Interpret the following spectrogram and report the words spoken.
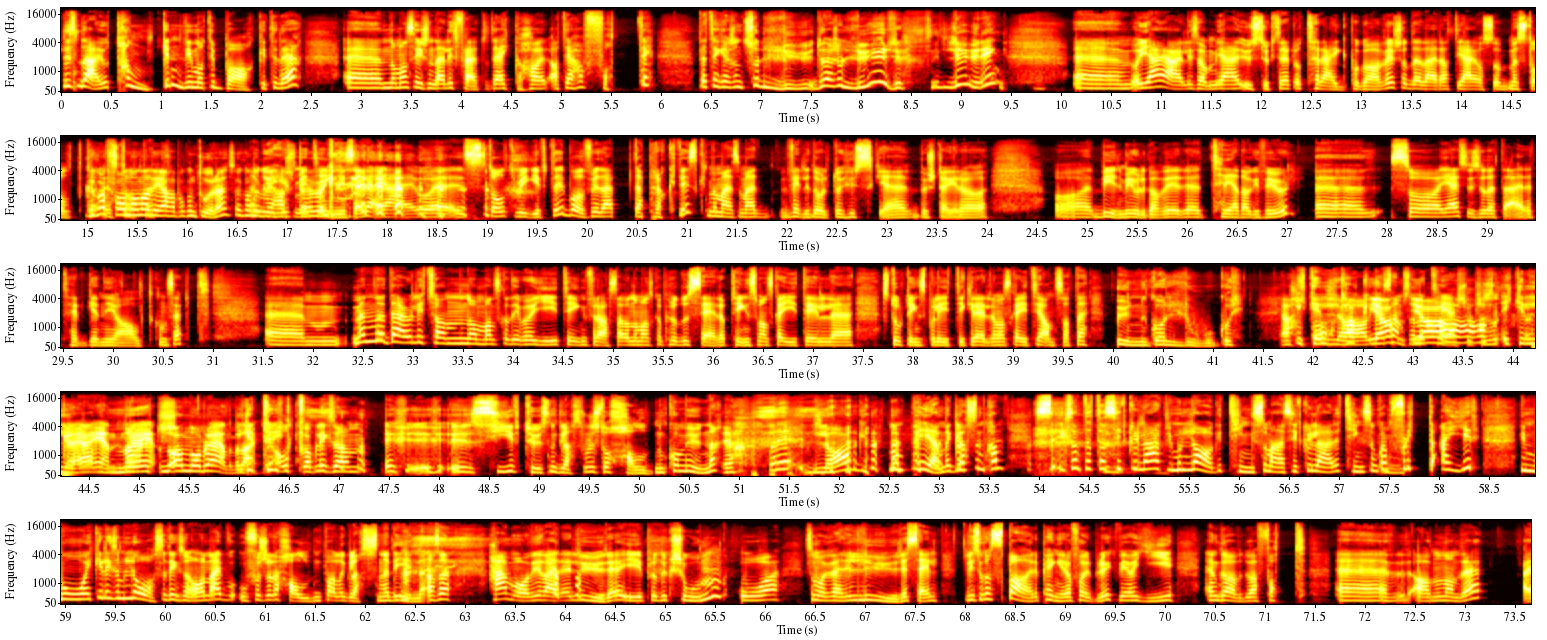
liksom, Det er jo tanken, vi må tilbake til det. Eh, når man sier sånn det er litt flaut at jeg ikke har, at jeg har fått de. Det tenker jeg sånn, så lur, Du er så lur! Luring! Um, og jeg er liksom, jeg er ustrukturert og treig på gaver, så det der at jeg også med stolt Du kan få noen av de jeg har på kontoret, så kan du du har så mye ting selv. Jeg er jo eh, stolt regifter, både fordi det er, det er, praktisk med meg som er veldig dårlig til å huske bursdager og, og begynne med julegaver eh, tre dager før jul. Uh, så jeg syns jo dette er et helt genialt konsept. Um, men det er jo litt sånn når man skal gi ting fra seg, og når man skal produsere opp ting som man skal gi til uh, stortingspolitikere eller man skal gi til ansatte, unngå logoer. Ja. Ikke oh, lag Det samme som ja. med T-skjorte. Sånn. Ikke okay, lag merch. Nå, nå, ble jeg enig med deg. Ikke trykk opp liksom 7000 glass hvor det står Halden kommune. Ja. Bare lag noen pene glass som kan Dette er sirkulært. Vi må lage ting som er sirkulære. Ting som kan mm. flytte eier. Vi må ikke liksom låse ting sånn Å nei, hvorfor står det Halden på alle glassene dine? Altså, her må vi være lure i produksjonen, og så må vi være lure selv. Hvis du kan spare penger og forbruk ved å gi en gave du har fått eh, av noen andre,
